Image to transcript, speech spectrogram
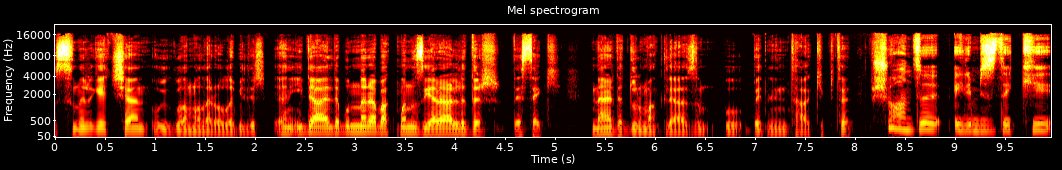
sınır geçen uygulamalar olabilir. Yani idealde bunlara bakmanız yararlıdır desek nerede durmak lazım bu bedenin takipte? Şu anda elimizdeki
